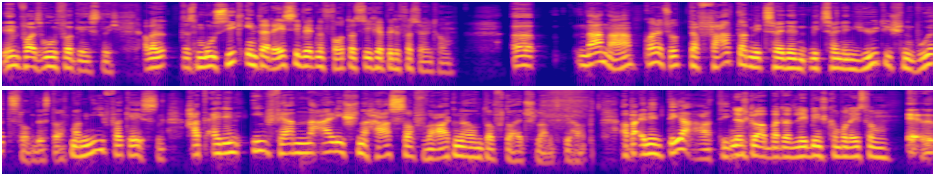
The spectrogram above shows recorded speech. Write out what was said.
Jedenfalls unvergesslich. Aber das Musikinteresse wird den Vater sicher ein bisschen versöhnt haben. Äh, na, na. Gar nicht so. Der Vater mit seinen, mit seinen jüdischen Wurzeln, das darf man nie vergessen, hat einen infernalischen Hass auf Wagner und auf Deutschland gehabt. Aber einen derartigen. Das ist klar, aber der Lieblingskomponist vom. Äh,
